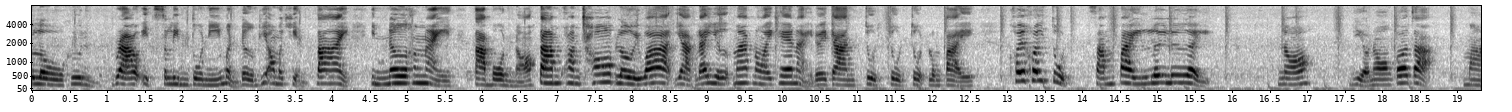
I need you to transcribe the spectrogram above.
glow ขึ้น brow it slim ตัวนี้เหมือนเดิมที่เอามาเขียนใต้ inner ข้างใน ตาบนเนาะตามความชอบเลยว่าอยากได้เยอะมากน้อยแค่ไหน โดยการจุดจุดจุดลงไป ค่อยๆจุดซ้ำไปเรื่อยๆเนาะเดี๋ยวน้องก็จะมา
